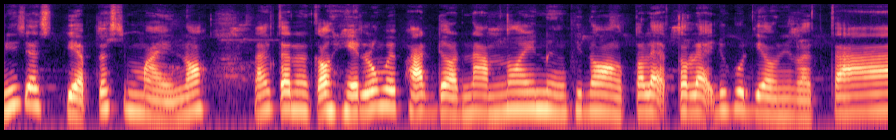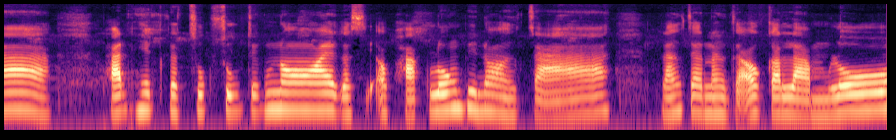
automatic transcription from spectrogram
มีจะเสียบจะสิใหม่เนาะหลังจากนั้นก็เอาเห็ดลงไปพัดหยอดน้ำน้อยหนึ่งพี่น้องตอแหละตอแหละอยู่ผู้เดียวนี่ละจ้า พัดเห็ดก็สุกๆจักน้อยก็สิเอาผักลงพี่น้องจ้า หลังจากนั้นก็เอากระหล่ำลง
